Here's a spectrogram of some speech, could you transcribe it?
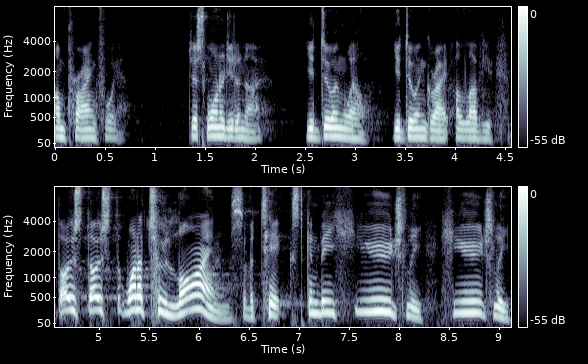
I'm praying for you. Just wanted you to know. You're doing well. You're doing great. I love you. Those, those one or two lines of a text can be hugely, hugely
